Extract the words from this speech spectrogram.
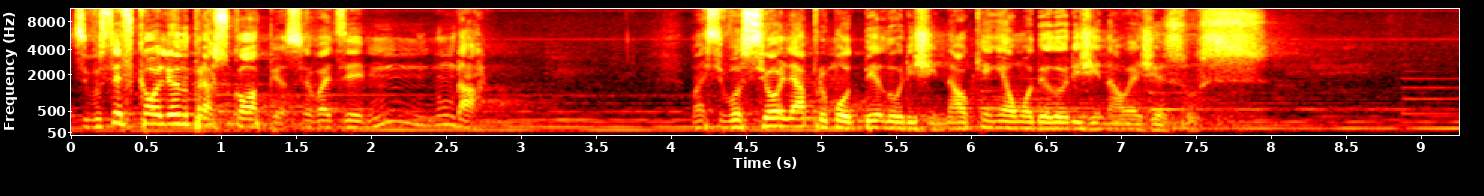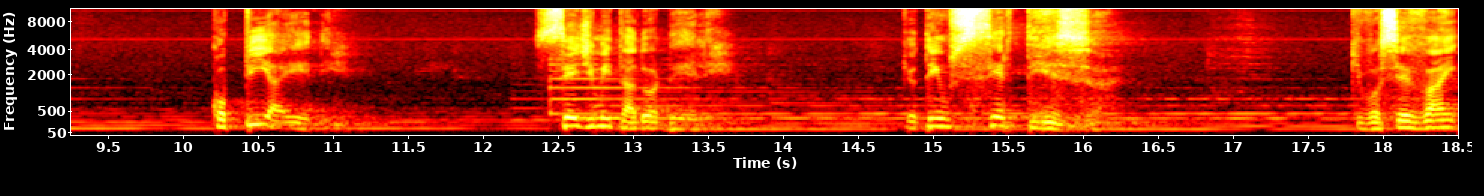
Se você ficar olhando para as cópias, você vai dizer: hum, não dá. Mas se você olhar para o modelo original, quem é o modelo original? É Jesus. Copia ele, seja imitador dele, que eu tenho certeza que você vai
